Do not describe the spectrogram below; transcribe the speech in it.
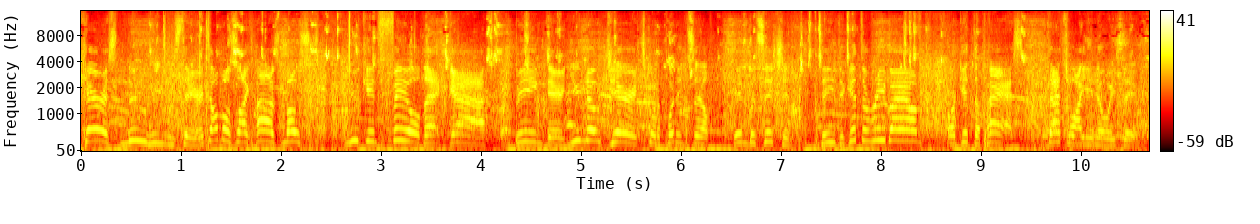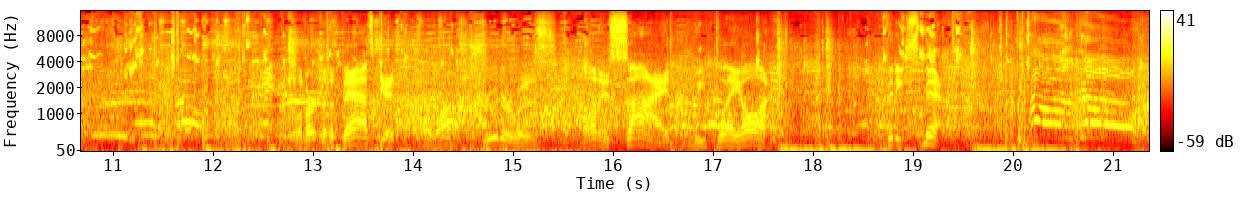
Caris knew he was there. It's almost like osmosis. You can feel that guy being there. You know Jarrett's going to put himself in position to either get the rebound or get the pass. That's why you know he's there. LeVert to the basket. Oh, wow. Schroeder was on his side. We play on. Finney Smith. Oh,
